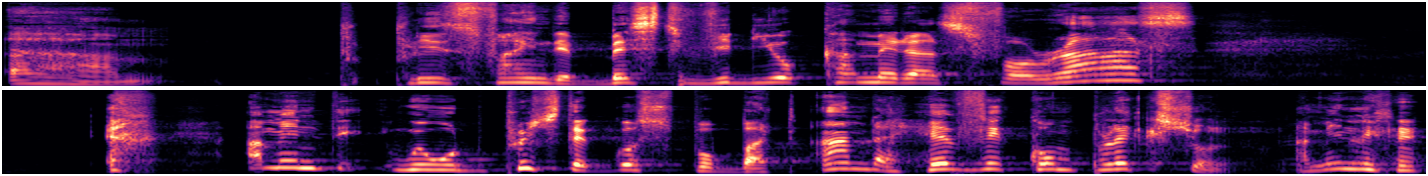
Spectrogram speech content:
Um, p- please find the best video cameras for us. I mean, we would preach the gospel, but under heavy complexion. I mean,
